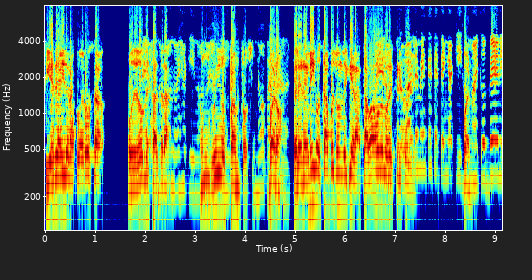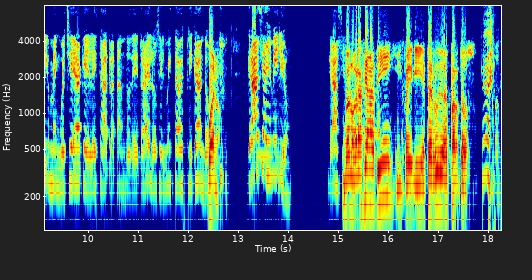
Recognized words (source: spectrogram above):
si es de ahí de la poderosa o de dónde saldrá. No, es aquí, un ruido espantoso. bueno, el enemigo está por donde quiera, hasta abajo de los escritorios. Probablemente te tenga aquí con Michael Benny y Menguechea, que él estaba tratando de traerlos, él me estaba explicando. Bueno. Gracias, Emilio. Gracias. Bueno, gracias a ti y, este ruido es espantoso. Ok,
